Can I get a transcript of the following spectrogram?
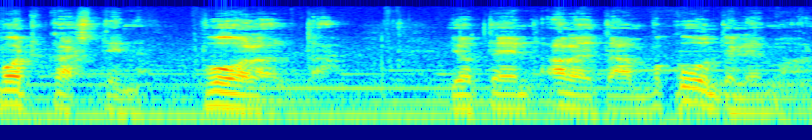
podcastin puolelta. Joten aletaanpa kuuntelemaan.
